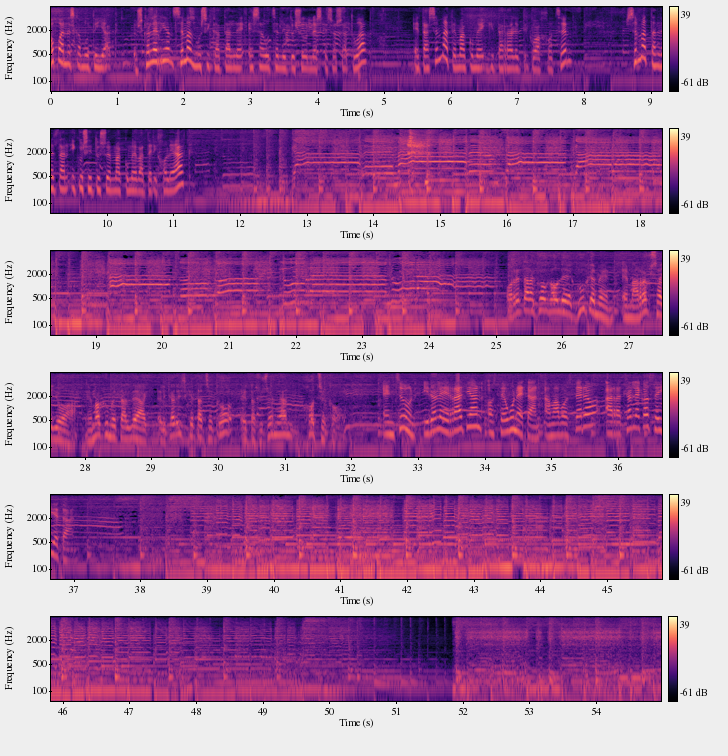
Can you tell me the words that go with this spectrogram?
Haupa neska mutilak, Euskal Herrian zenbat musika talde ezagutzen dituzu neskez osatua? Eta zenbat emakume gitarra elektrikoa jotzen? Zenbat taldetan ikusi dituzu emakume bateri joleak? Horretarako gaude guk hemen, emarrok saioa, emakume taldeak elkarizketatzeko eta zuzenean jotzeko. Entzun, Irole irratian ostegunetan amabostero arratsaldeko zeietan.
